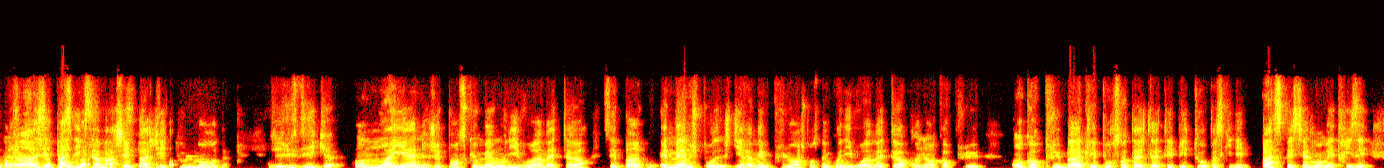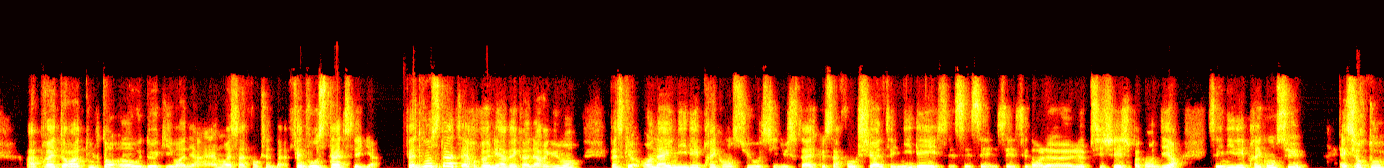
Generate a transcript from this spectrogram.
marche non, pas. J'ai pas dit que ça marchait pas chez tout le monde. J'ai juste dit qu'en moyenne, je pense que même au niveau amateur, c'est pas un coup. Et même, je, je, dirais même plus loin, je pense même qu'au niveau amateur, on est encore plus, encore plus bas que les pourcentages de la TP Tour parce qu'il n'est pas spécialement maîtrisé. Après, tu auras tout le temps un ou deux qui vont dire ah, Moi, ça fonctionne. Bah, faites vos stats, les gars. Faites vos stats et revenez avec un argument. Parce qu'on a une idée préconçue aussi du slide que ça fonctionne. C'est une idée. C'est dans le, psyché, je ne sais pas comment dire. C'est une idée préconçue. Et surtout,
